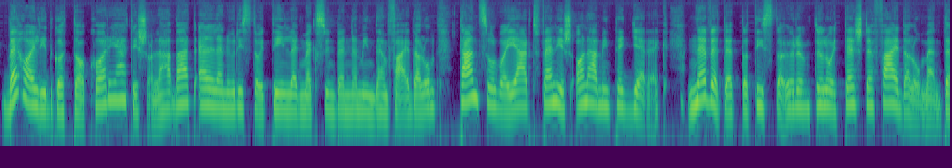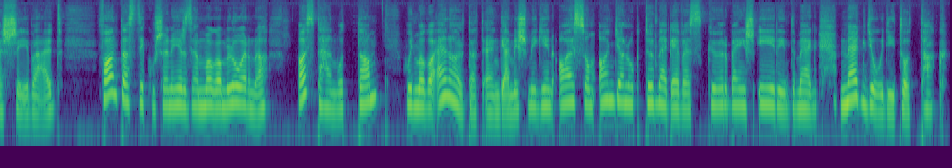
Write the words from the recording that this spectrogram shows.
Behajlítgatta a karját és a lábát, ellenőrizte, hogy tényleg megszűnt benne minden fájdalom. Táncolva járt fel és alá, mint egy gyerek. Nevetett a tiszta örömtől, hogy teste fájdalommentessé vált. Fantasztikusan érzem magam, Lorna. Azt álmodtam, hogy maga elaltat engem, és míg én alszom, angyalok tömege vesz körbe, és érint meg, meggyógyítottak.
